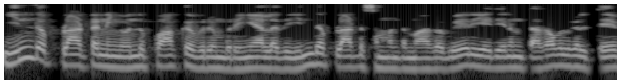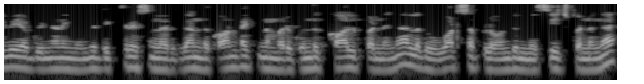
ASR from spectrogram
இந்த பிளாட்டை நீங்கள் வந்து பார்க்க விரும்புகிறீங்க அல்லது இந்த பிளாட்டு சம்மந்தமாக வேறு ஏதேனும் தகவல்கள் தேவை அப்படின்னா நீங்கள் வந்து டிஸ்கிரிப்ஷனில் இருக்கிற அந்த காண்டாக்ட் நம்பருக்கு வந்து கால் பண்ணுங்கள் அல்லது வாட்ஸ்அப்பில் வந்து மெசேஜ் பண்ணுங்கள்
